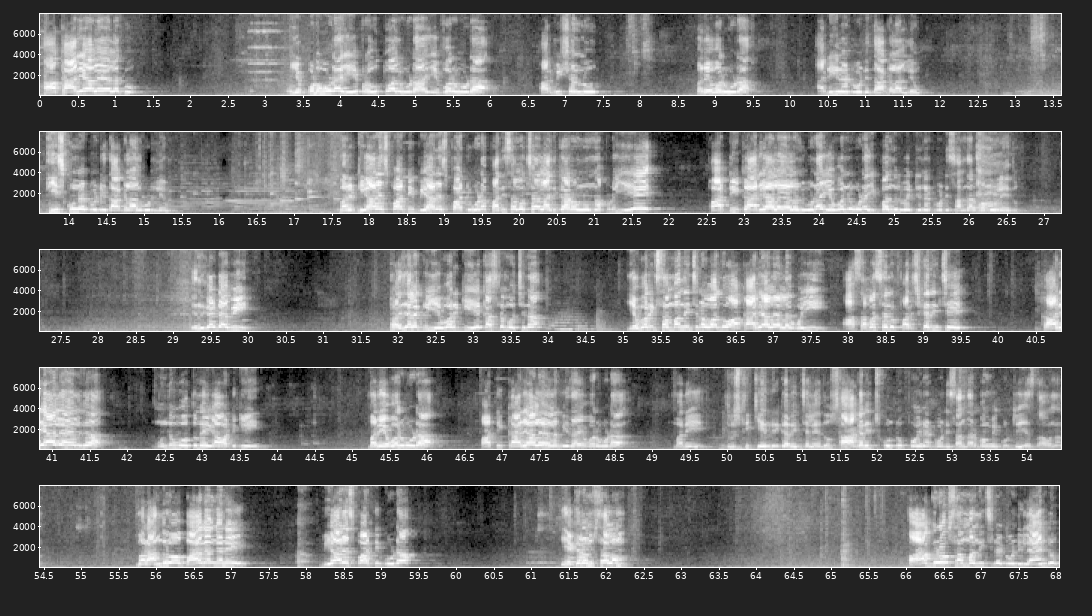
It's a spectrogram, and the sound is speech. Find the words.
ఆ కార్యాలయాలకు ఎప్పుడు కూడా ఏ ప్రభుత్వాలు కూడా ఎవరు కూడా పర్మిషన్లు మరి ఎవరు కూడా అడిగినటువంటి దాఖలాలు లేవు. తీసుకున్నటువంటి దాఖలాలు కూడా లేవు. మరి టీఆర్ఎస్ పార్టీ బీఆర్ఎస్ పార్టీ కూడా పది సంవత్సరాల అధికారంలో ఉన్నప్పుడు ఏ పార్టీ కార్యాలయాలను కూడా ఎవరిని కూడా ఇబ్బందులు పెట్టినటువంటి సందర్భము లేదు. ఎందుకంటే అవి ప్రజలకు ఎవరికి ఏ కష్టం వచ్చినా ఎవరికి సంబంధించిన వాళ్ళు ఆ కార్యాలయాలకు పోయి ఆ సమస్యలు పరిష్కరించే కార్యాలయాలుగా ముందుకు పోతున్నాయి కాబట్టి మరి ఎవరు కూడా పార్టీ కార్యాలయాల మీద ఎవరు కూడా మరి దృష్టి కేంద్రీకరించలేదు. సహకరించుకుంటూ పోయినటువంటి సందర్భం మీకు గుర్తు చేస్తా ఉన్నాను. మరి అందులో భాగంగానే బీఆర్ఎస్ పార్టీ కూడా ఎకరం స్థలం ఆగ్రోకు సంబంధించినటువంటి ల్యాండు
